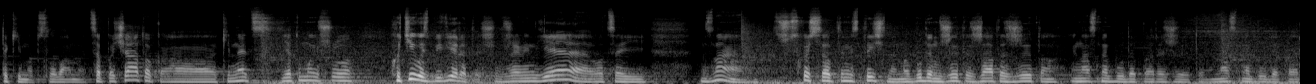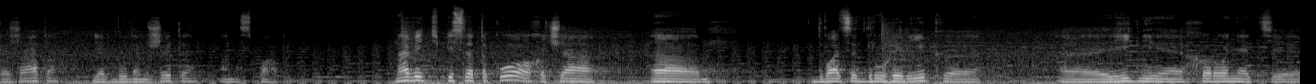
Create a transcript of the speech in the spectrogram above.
такими б словами. Це початок, а кінець. Я думаю, що хотілося б вірити, що вже він є. Оцей, не знаю, щось хочеться оптимістичне. Ми будемо жити, жати жито, і нас не буде пережито. І нас не буде пережато, як будемо жити, а не спати. Навіть після такого, хоча е, 22 рік е, е, рідні хоронять. Е,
